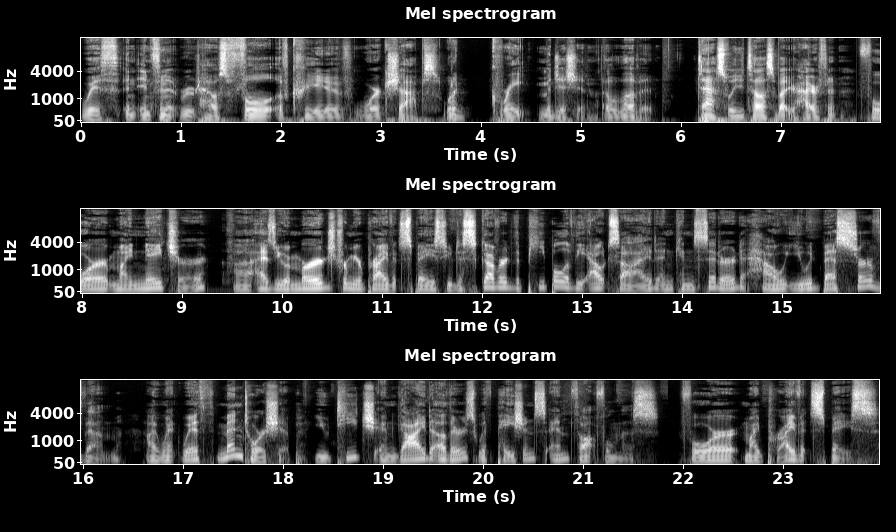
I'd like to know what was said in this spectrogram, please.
with an infinite root house full of creative workshops. What a great magician. I love it. Tass, will you tell us about your Hierophant? For my nature, uh, as you emerged from your private space, you discovered the people of the outside and considered how you would best serve them. I went with mentorship. You teach and guide others with patience and thoughtfulness. For my private space,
